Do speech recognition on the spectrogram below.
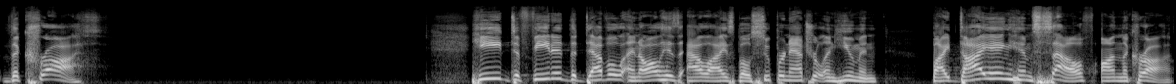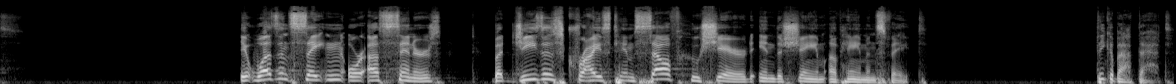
the cross. He defeated the devil and all his allies, both supernatural and human, by dying himself on the cross. It wasn't Satan or us sinners, but Jesus Christ himself who shared in the shame of Haman's fate. Think about that.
